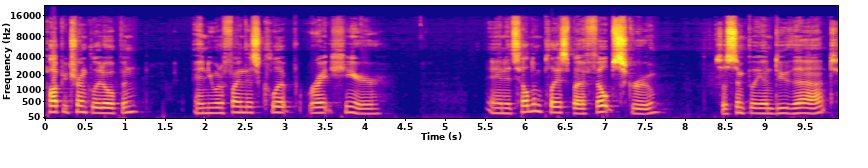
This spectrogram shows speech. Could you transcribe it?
pop your trunk lid open, and you want to find this clip right here. And it's held in place by a Phillips screw, so simply undo that.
